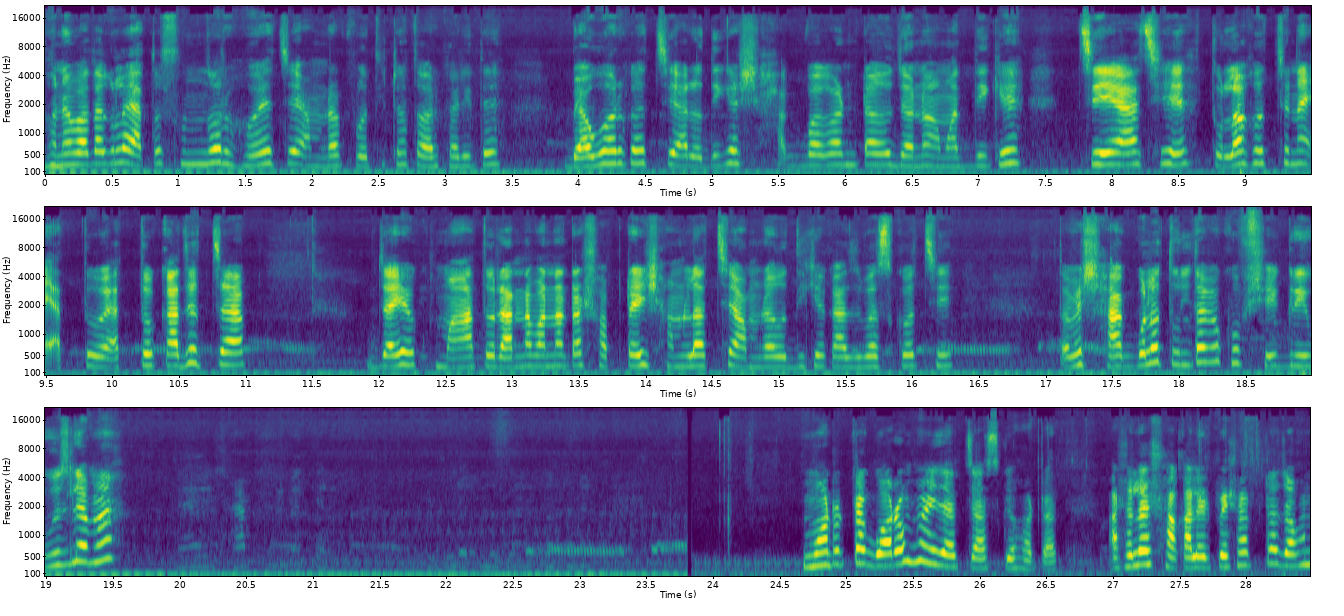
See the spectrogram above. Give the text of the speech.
ধনে পাতাগুলো এত সুন্দর হয়েছে আমরা প্রতিটা তরকারিতে ব্যবহার করছি আর ওদিকে শাক বাগানটাও যেন আমার দিকে চেয়ে আছে তোলা হচ্ছে না এত এত কাজের চাপ। যাই হোক মা তো রান্না বান্নাটা সবটাই সামলাচ্ছে আমরা ওদিকে কাজবাজ করছি। তবে শাকগুলো তুলতে হবে খুব শীঘ্রই, বুঝলে মা? মটরটা গরম হয়ে যাচ্ছে আজকে হঠাৎ। আসলে সকালের প্রেশারটা যখন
